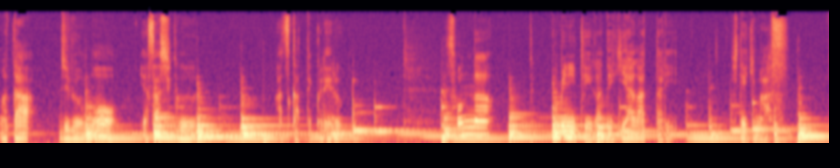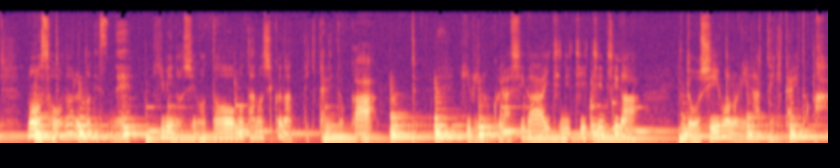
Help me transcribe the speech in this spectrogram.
また自分も優しく扱っそんなコミュニティが出来上がったりしてきます。もうそうなるとですね日々の仕事も楽しくなってきたりとか日々の暮らしが一日一日が愛おしいものになってきたりとか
